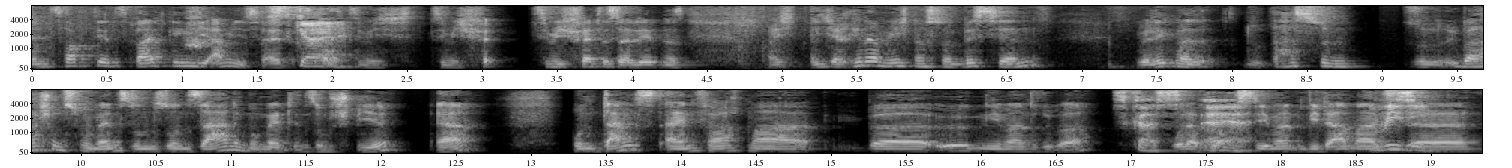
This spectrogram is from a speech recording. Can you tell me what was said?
und zockt jetzt bald gegen die Amis halt. Ist geil. auch ziemlich, ziemlich, ziemlich fettes Erlebnis. Ich, ich erinnere mich noch so ein bisschen, überleg mal, du hast so ein so einen Überraschungsmoment, so, ein- so einen Sahnemoment in so einem Spiel, ja, und dankst einfach mal über irgendjemand drüber. Ist krass. Oder Äh, blockst jemanden wie damals Greasy. äh,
